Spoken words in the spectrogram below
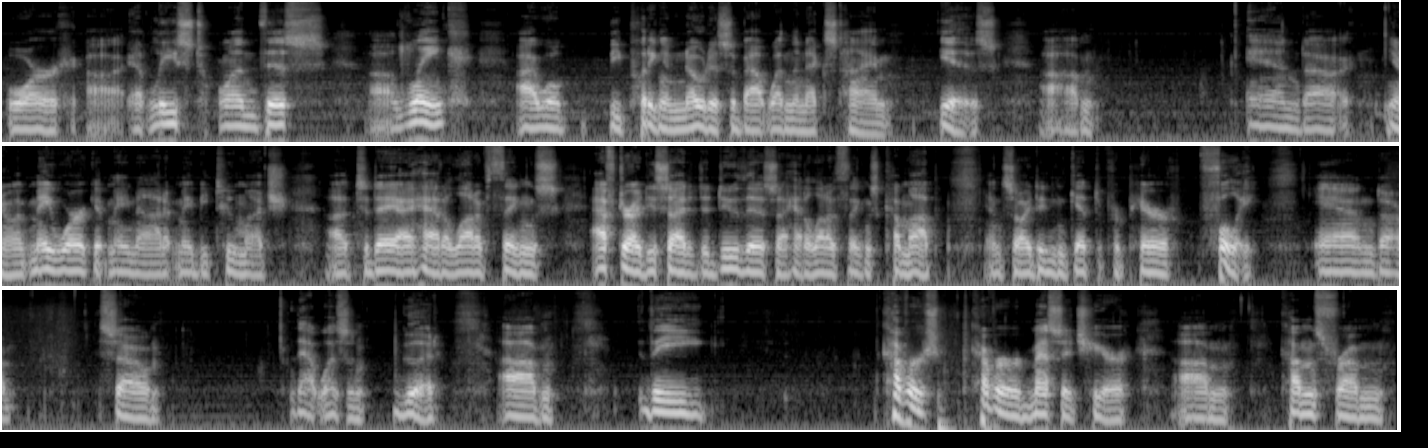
or uh, at least on this uh, link, I will be putting a notice about when the next time is. Um, and, uh, you know, it may work, it may not, it may be too much. Uh, today I had a lot of things after I decided to do this, I had a lot of things come up, and so I didn't get to prepare fully. And um, so that wasn't good. Um, the cover cover message here um, comes from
